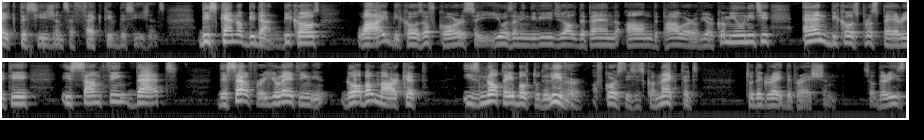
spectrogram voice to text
take decisions, effective decisions. This cannot be done because, why? Because, of course, you as an individual depend on the power of your community and because prosperity is something that the self-regulating global market is not able to deliver. Of course, this is connected to the Great Depression. So there is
